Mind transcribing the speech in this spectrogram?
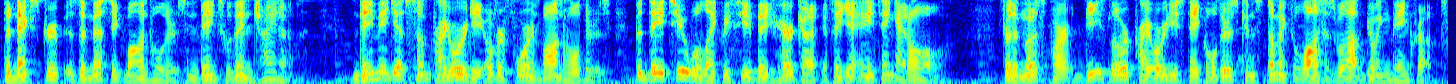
The next group is domestic bondholders and banks within China. They may get some priority over foreign bondholders, but they too will likely see a big haircut if they get anything at all. For the most part, these lower priority stakeholders can stomach the losses without going bankrupt.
